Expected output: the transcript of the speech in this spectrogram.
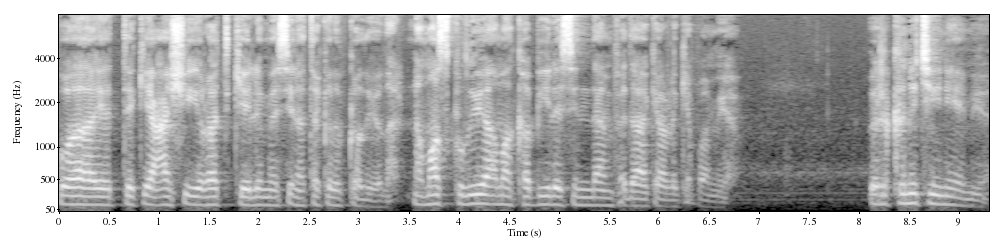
bu ayetteki aşiret kelimesine takılıp kalıyorlar. Namaz kılıyor ama kabilesinden fedakarlık yapamıyor. Irkını çiğneyemiyor.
